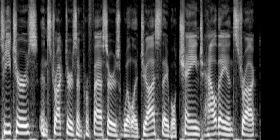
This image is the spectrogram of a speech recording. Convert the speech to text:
teachers, instructors, and professors will adjust. They will change how they instruct.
